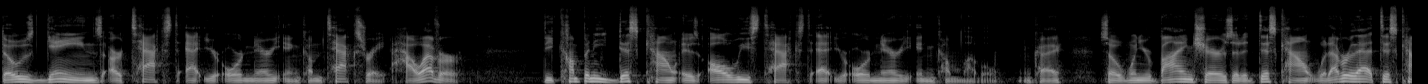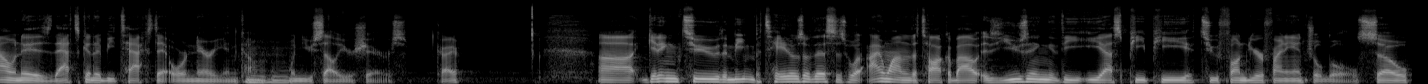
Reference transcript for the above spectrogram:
Those gains are taxed at your ordinary income tax rate. However, the company discount is always taxed at your ordinary income level. Okay. So when you're buying shares at a discount, whatever that discount is, that's going to be taxed at ordinary income mm-hmm. when you sell your shares. Okay. Uh, getting to the meat and potatoes of this is what I wanted to talk about is using the ESPP to fund your financial goals. So,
